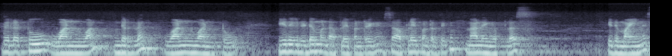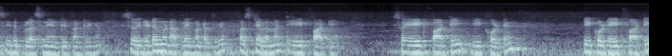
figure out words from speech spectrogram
இதில் டூ ஒன் ஒன் இந்த இடத்துல ஒன் ஒன் டூ இதுக்கு டிடர்மெண்ட் அப்ளை பண்ணுறீங்க ஸோ அப்ளை பண்ணுறதுக்கு மேலே இங்கே ப்ளஸ் இது மைனஸ் இது ப்ளஸ்னு என்ட்ரி பண்ணுறீங்க ஸோ டிடர்மெண்ட் அப்ளை பண்ணுறதுக்கு first element eight forty so eight forty equal to equal to eight forty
